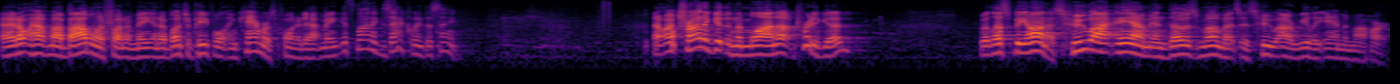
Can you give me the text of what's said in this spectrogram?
and I don't have my Bible in front of me and a bunch of people and cameras pointed at me, it's not exactly the same. Now, I try to get them to line up pretty good. But let's be honest who I am in those moments is who I really am in my heart.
